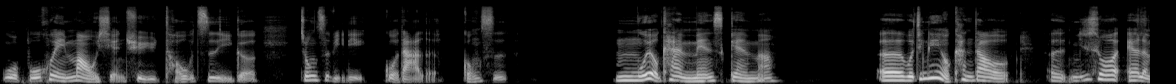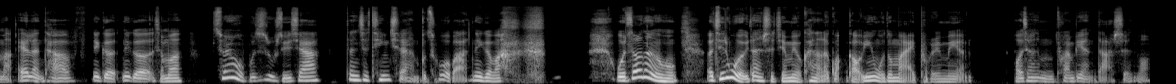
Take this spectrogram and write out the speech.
我不会冒险去投资一个中资比例过大的公司。嗯，我有看 Man Scan 吗？呃，我今天有看到，呃，你是说 Alan 吗？Alan 他那个那个什么，虽然我不是数学家，但是听起来很不错吧？那个吗？我知道那种，呃，其实我有一段时间没有看他的广告，因为我都买 Premium，好像怎么突然变很大声哦？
